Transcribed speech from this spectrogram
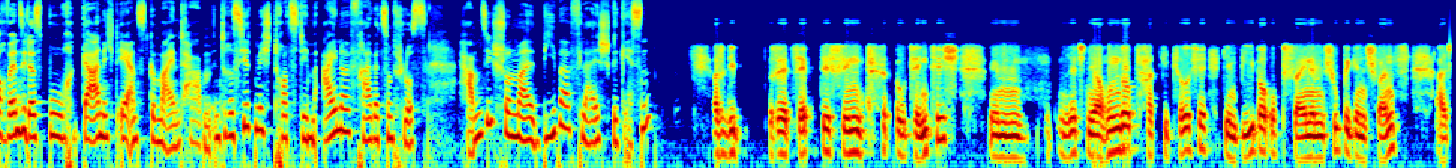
Auch wenn Sie das Buch gar nicht ernst gemeint haben, interessiert mich trotzdem eine Frage zum Schluss. Haben Sie schon mal Biberfleisch gegessen? Also die Rezepte sind authentisch. Im im letzten Jahrhundert hat die Kirche den Biber ob seinem schuppigen Schwanz als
